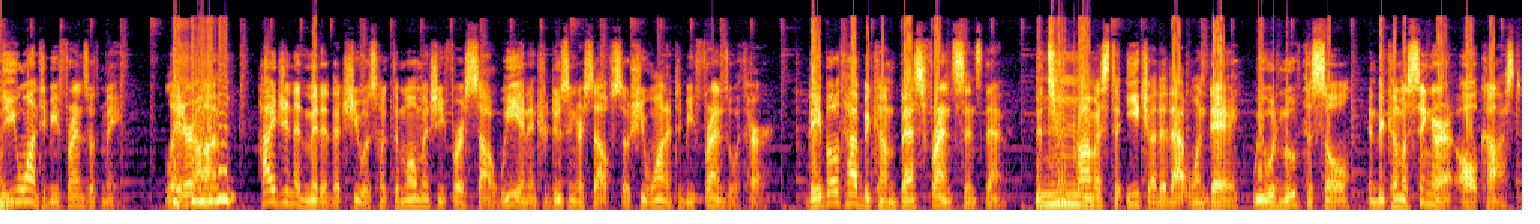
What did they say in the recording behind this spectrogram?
Do you want to be friends with me? Later on, Hye-jin admitted that she was hooked the moment she first saw Wheein introducing herself, so she wanted to be friends with her. They both have become best friends since then. The two Mm. promised to each other that one day we would move to Seoul and become a singer at all cost.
